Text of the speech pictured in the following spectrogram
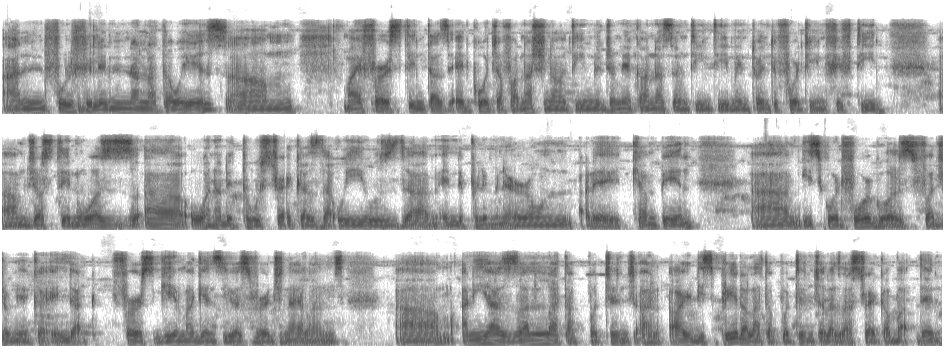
and fulfilling in a lot of ways. Um, my first stint as head coach of a national team, the Jamaica under 17 team in 2014 15, um, Justin was uh, one of the two strikers that we used um, in the preliminary round of the campaign. Um, he scored four goals for Jamaica in that first game against the US Virgin Islands. Um, and he has a lot of potential, or he displayed a lot of potential as a striker back then.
